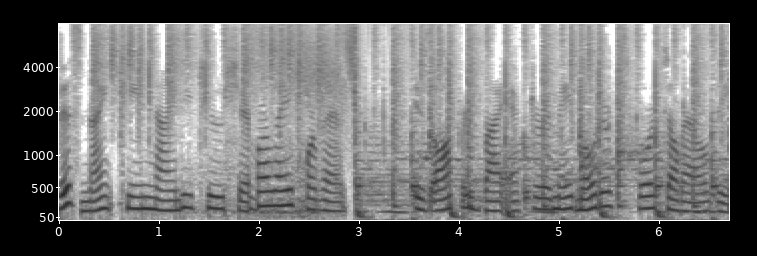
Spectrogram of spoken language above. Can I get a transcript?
This 1992 Chevrolet Corvette is offered by Xtreme Motorsports LLC.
